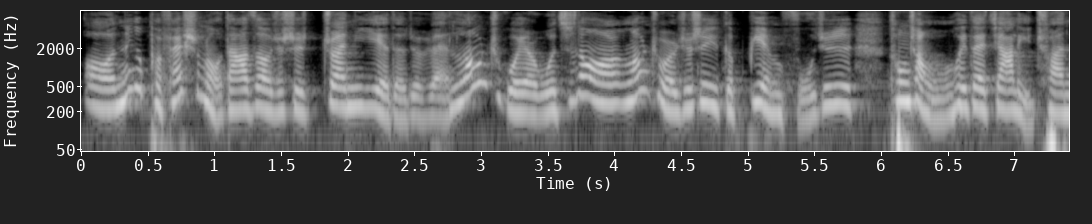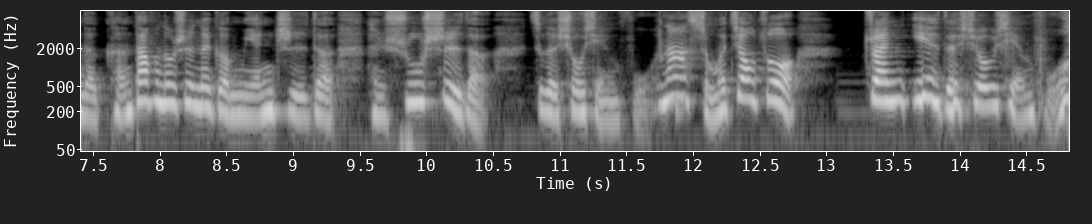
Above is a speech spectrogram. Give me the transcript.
哦，那个 professional 大家知道就是专业的，对不对？loungewear 我知道啊，loungewear 就是一个便服，就是通常我们会在家里穿的，可能大部分都是那个棉质的、很舒适的这个休闲服。那什么叫做专业的休闲服？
